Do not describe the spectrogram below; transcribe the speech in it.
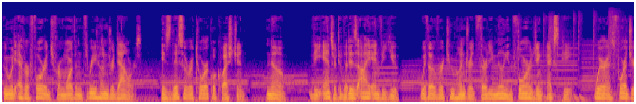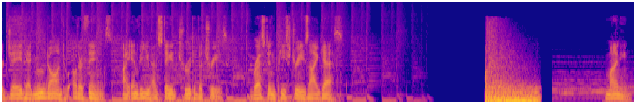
Who would ever forage for more than 300 hours? Is this a rhetorical question? No. The answer to that is I envy you. With over 230 million foraging XP. Whereas Forager Jade had moved on to other things, I envy you had stayed true to the trees. Rest in peace trees I guess. Mining.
